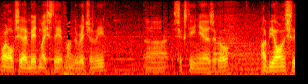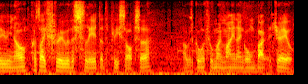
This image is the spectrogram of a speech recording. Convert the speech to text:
Well, obviously I made my statement originally, uh, 16 years ago. I'll be honest with you, you know, because I threw the slate at the police officer, I was going through my mind, I'm going back to jail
